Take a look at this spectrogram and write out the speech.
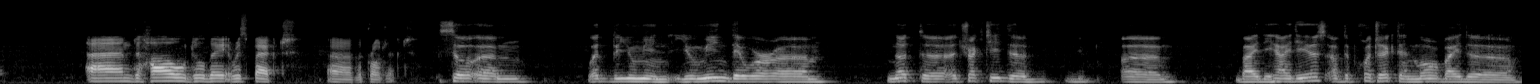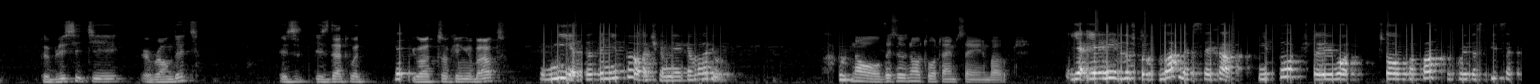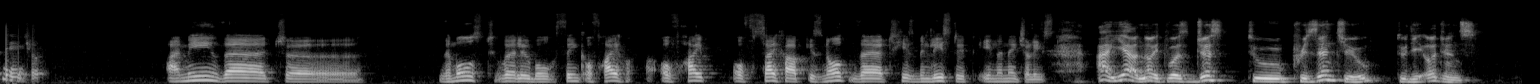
and how do they respect uh, the project. So, um, what do you mean? You mean they were um, not uh, attracted uh, b- um, by the ideas of the project and more by the publicity around it? Is is that what you are talking about? Нет, это не то, о чем я говорю. No, this is not what I'm saying about. Я, я имею в виду, что главное в Сайхаб не то, что, его, что он попал в какой-то список Nature. I mean that uh, the most valuable thing of high of high of Sci-Hub is not that he's been listed in the nature list. Ah, yeah, no, it was just to present you to the audience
